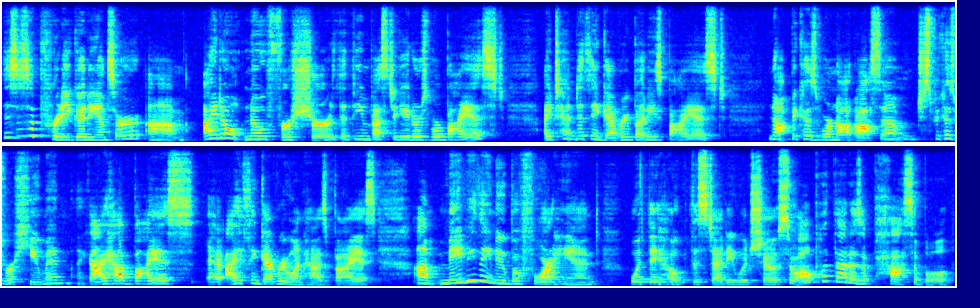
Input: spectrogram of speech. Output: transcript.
This is a pretty good answer. Um, I don't know for sure that the investigators were biased. I tend to think everybody's biased not because we're not awesome, just because we're human. Like I have bias. I think everyone has bias. Um, maybe they knew beforehand what they hoped the study would show. So I'll put that as a possible.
